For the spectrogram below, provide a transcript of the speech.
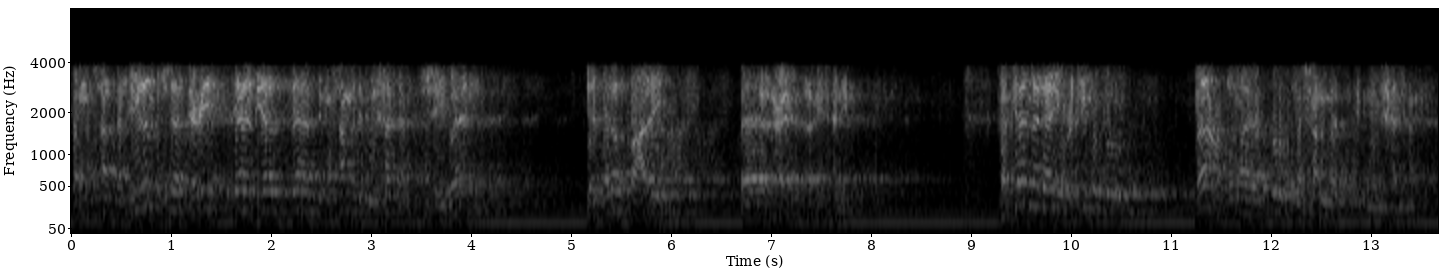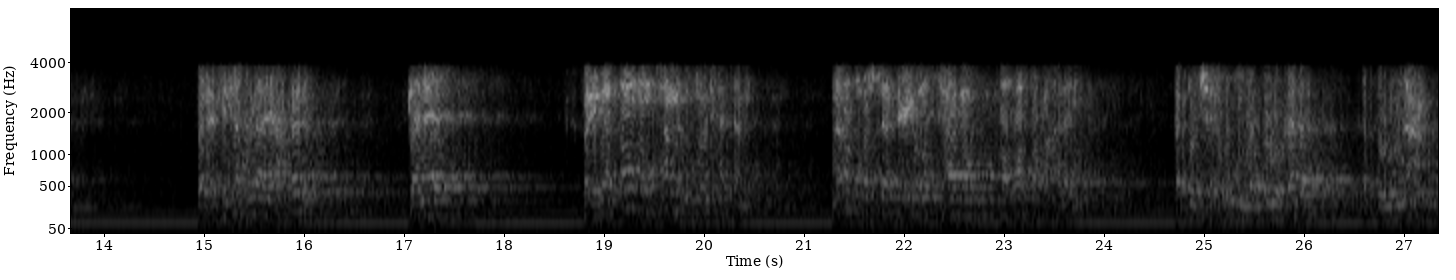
فالإمام الشافعي كان يذهب لمحمد بن الحسن الشيباني يتلقى عليه علم أبي حنيفة. فكان لا يعجبه بعض ما يقول محمد بن الحسن ولكنه لا يعترف كان يسأل فإذا قام محمد بن الحسن ناظر الشافعي واصحابه فغفر عليه. يقول شيخكم يقول كذا؟ يقول نعم.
